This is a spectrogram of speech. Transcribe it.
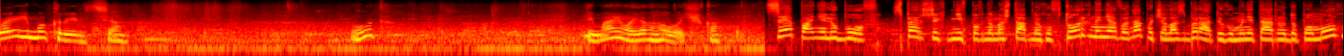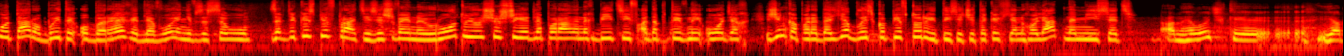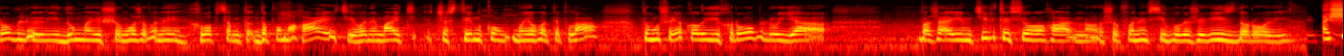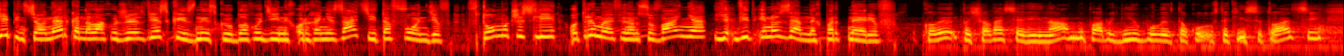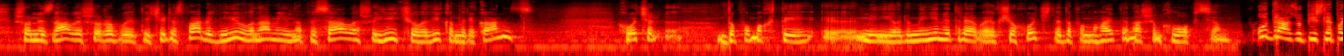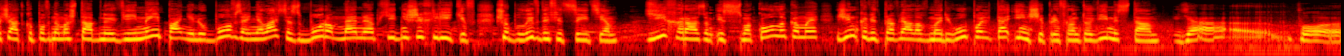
клеїмо крильця. От. І маємо янголочка. Це пані Любов. З перших днів повномасштабного вторгнення вона почала збирати гуманітарну допомогу та робити обереги для воїнів ЗСУ. Завдяки співпраці зі швейною ротою, що шиє для поранених бійців адаптивний одяг, жінка передає близько півтори тисячі таких янголят на місяць. Ангелочки е, я роблю і думаю, що може вони хлопцям допомагають і вони мають частинку моєго тепла, тому що я коли їх роблю, я бажаю їм тільки всього гарного, щоб вони всі були живі і здорові. А ще пенсіонерка налагоджує зв'язки з низкою благодійних організацій та фондів, в тому числі отримує фінансування від іноземних партнерів. Коли почалася війна, ми пару днів були в таку в такій ситуації, що не знали, що робити. Через пару днів вона мені написала, що їй чоловік американець хоче е, допомогти е, мені. Мені не треба. Якщо хочете, допомагайте нашим хлопцям. Одразу після початку повномасштабної війни пані Любов зайнялася збором найнеобхідніших ліків, що були в дефіциті. Їх разом із смаколиками жінка відправляла в Маріуполь та інші прифронтові міста. Я е, по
